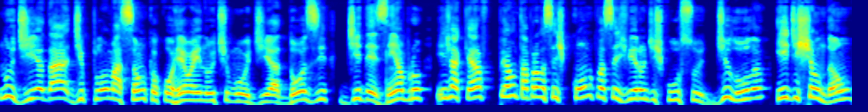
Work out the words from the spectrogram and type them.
no dia da diplomação que ocorreu aí no último dia 12 de dezembro. E já quero perguntar para vocês como que vocês viram o discurso de Lula e de Xandão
